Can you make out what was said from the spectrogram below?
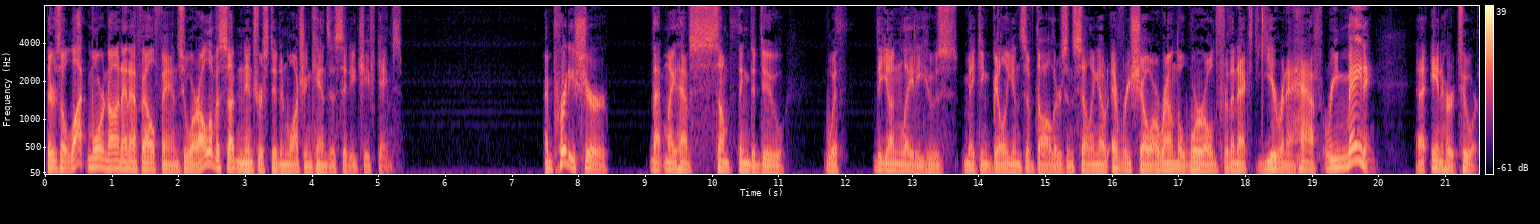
there's a lot more non NFL fans who are all of a sudden interested in watching Kansas City Chief games. I'm pretty sure that might have something to do with the young lady who's making billions of dollars and selling out every show around the world for the next year and a half remaining uh, in her tour.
